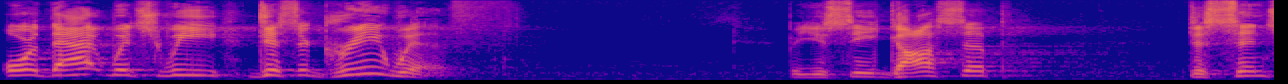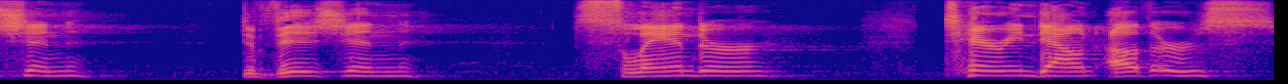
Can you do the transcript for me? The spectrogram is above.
or that which we disagree with. But you see, gossip, dissension, division, slander, tearing down others,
